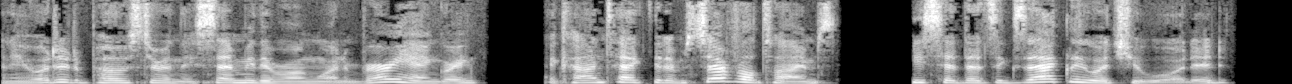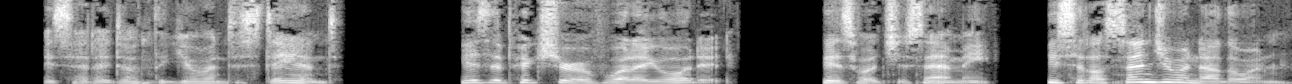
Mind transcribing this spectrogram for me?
and I ordered a poster and they sent me the wrong one. I'm very angry. I contacted him several times. He said, That's exactly what you ordered. I said, I don't think you understand. Here's a picture of what I ordered. Here's what you sent me. He said, I'll send you another one.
